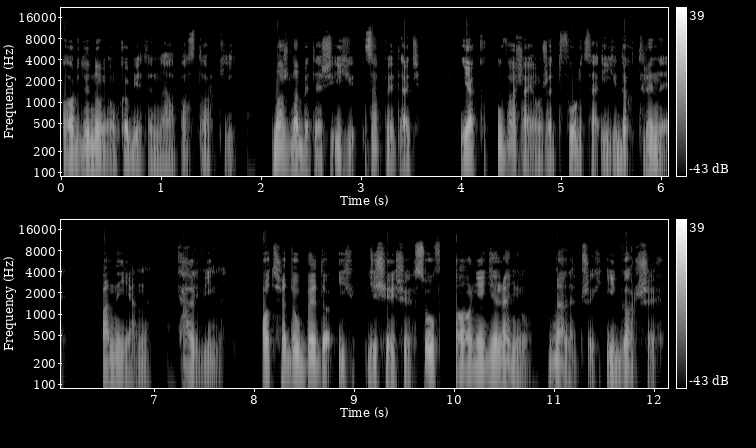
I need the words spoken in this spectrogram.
ordynują kobiety na pastorki. Można by też ich zapytać, jak uważają, że twórca ich doktryny, pan Jan Kalwin, podszedłby do ich dzisiejszych słów o niedzieleniu na lepszych i gorszych.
